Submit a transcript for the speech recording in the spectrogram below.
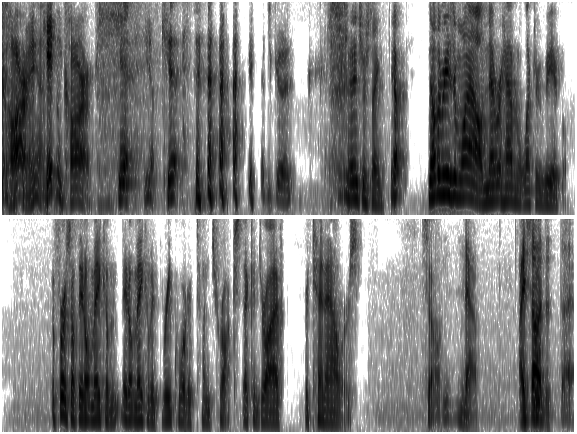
Oh, car. man. KITT and car. KITT, yep, KITT. That's good. Interesting. Yep. Another reason why I'll never have an electric vehicle. But first off, they don't make them. They don't make them in three quarter ton trucks that can drive for ten hours. So No. I saw that.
